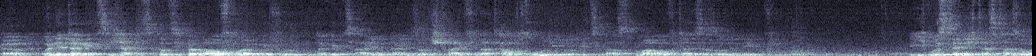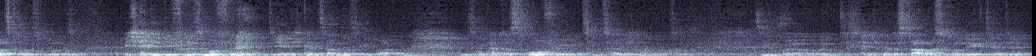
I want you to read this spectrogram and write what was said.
Und da gibt's, ich habe das kürzlich beim Aufräumen gefunden, da gibt es einen, einen so einen Streifen, da taucht Rudi wirklich zum ersten Mal auf, da ist er so eine Nebenfigur. Ich wusste ja nicht, dass da sowas draus wird. Ich hätte die Frisur für, die hätte ich ganz anders gemacht. Das ist eine Katastrophe zum Zeichnen und so. Sieht man ja. Und wenn ich mir das damals überlegt hätte.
